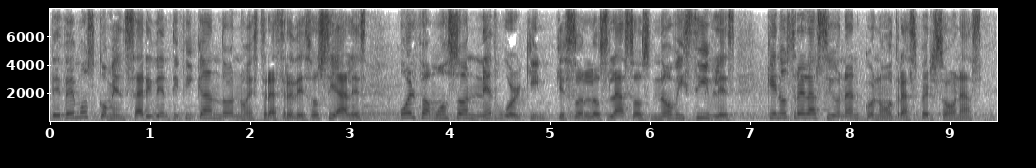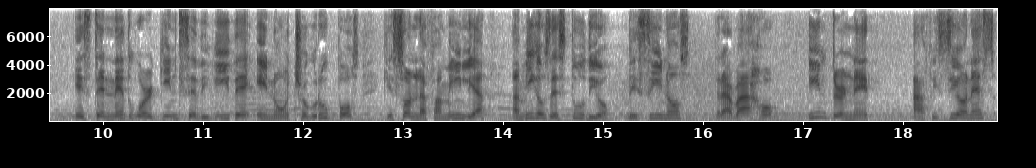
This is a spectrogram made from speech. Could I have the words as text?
debemos comenzar identificando nuestras redes sociales o el famoso networking, que son los lazos no visibles que nos relacionan con otras personas. Este networking se divide en ocho grupos, que son la familia, amigos de estudio, vecinos, trabajo, internet, aficiones,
